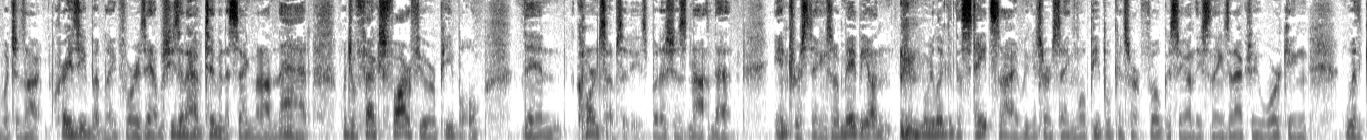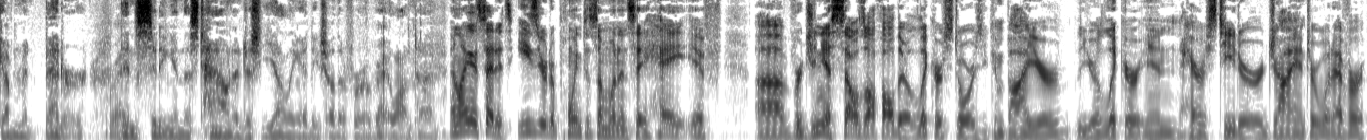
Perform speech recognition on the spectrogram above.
which is not crazy, but like for example, she's going to have a ten minute segment on that, which affects far fewer people than corn subsidies, but it's just not that interesting. So maybe on when we look at the state side, we can start saying, well, people can start focusing on these things and actually working with government better right. than sitting in this town and just yelling at each other for a very long time. And like I said, it's easier to point to someone and say, hey, if uh, Virginia sells off all their liquor stores, you can buy your your liquor in Harris Teeter or Giant or whatever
